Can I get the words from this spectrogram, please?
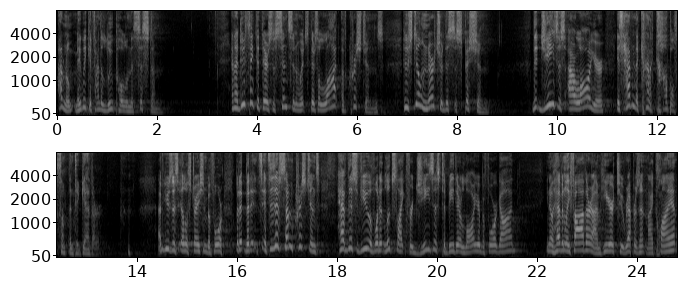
I don't know, maybe we could find a loophole in the system. And I do think that there's a sense in which there's a lot of Christians who still nurture this suspicion that Jesus, our lawyer, is having to kind of cobble something together. I've used this illustration before, but, it, but it's, it's as if some Christians have this view of what it looks like for Jesus to be their lawyer before God. You know, Heavenly Father, I'm here to represent my client,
